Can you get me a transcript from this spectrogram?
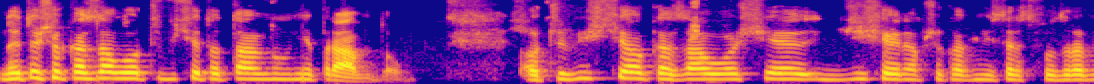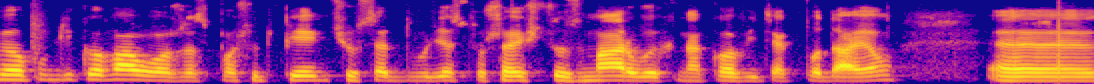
No i to się okazało oczywiście totalną nieprawdą. Oczywiście okazało się, dzisiaj na przykład Ministerstwo Zdrowia opublikowało, że spośród 526 zmarłych na COVID, jak podają, e,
